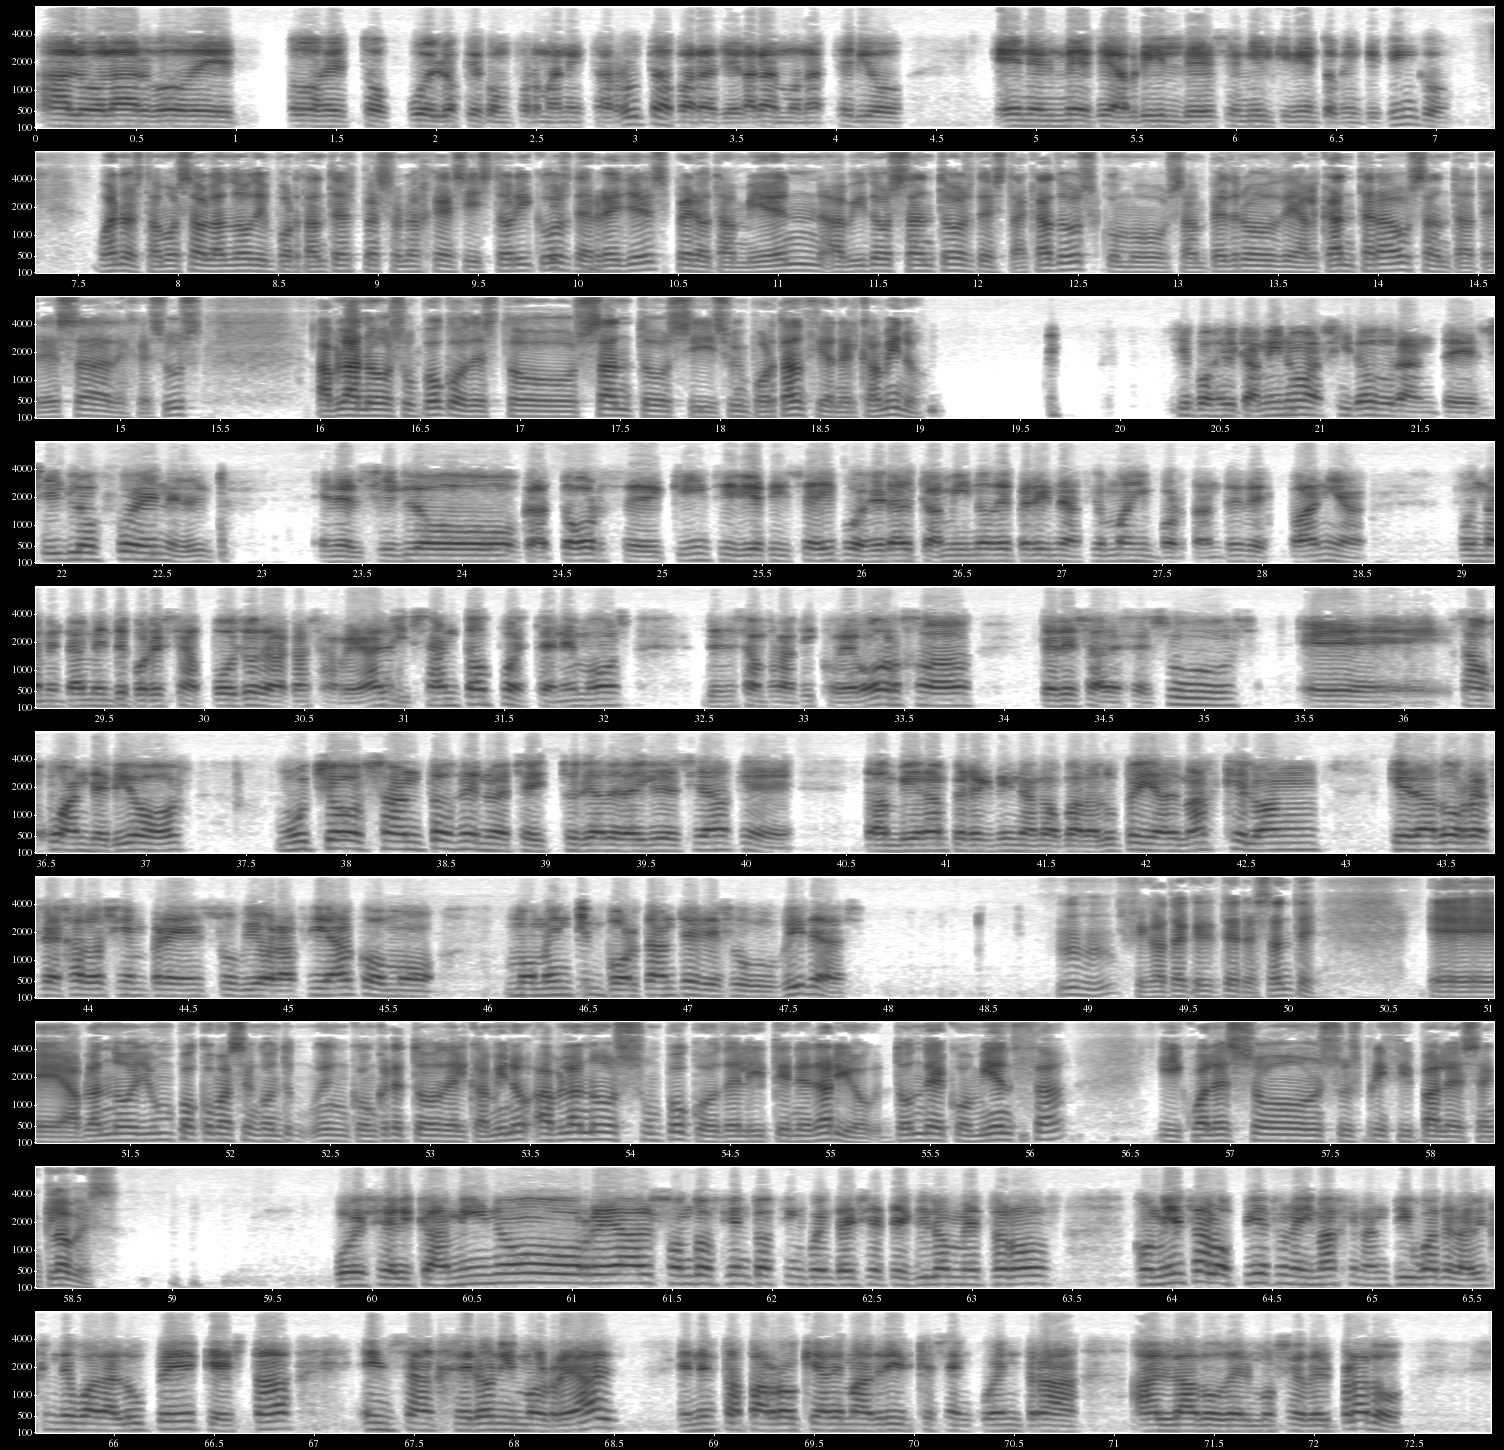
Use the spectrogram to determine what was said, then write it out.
a lo largo de todos estos pueblos que conforman esta ruta para llegar al monasterio en el mes de abril de ese 1525. Bueno, estamos hablando de importantes personajes históricos, de reyes, pero también ha habido santos destacados como San Pedro de Alcántara o Santa Teresa de Jesús. Háblanos un poco de estos santos y su importancia en el camino. Sí, pues el camino ha sido durante siglos, fue en el, en el siglo XIV, XV y XVI, pues era el camino de peregrinación más importante de España fundamentalmente por ese apoyo de la Casa Real. Y santos, pues tenemos desde San Francisco de Borja, Teresa de Jesús, eh, San Juan de Dios, muchos santos de nuestra historia de la Iglesia que también han peregrinado a Guadalupe y además que lo han quedado reflejado siempre en su biografía como momento importante de sus vidas. fíjate qué interesante. Eh, hablando un poco más en, en, concreto del camino, háblanos un poco del itinerario, dónde comienza y cuáles son sus principales enclaves. Pues el camino real son 257 kilómetros. Comienza a los pies una imagen antigua de la Virgen de Guadalupe que está en San Jerónimo Real, en esta parroquia de Madrid que se encuentra al lado del Museo del Prado.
